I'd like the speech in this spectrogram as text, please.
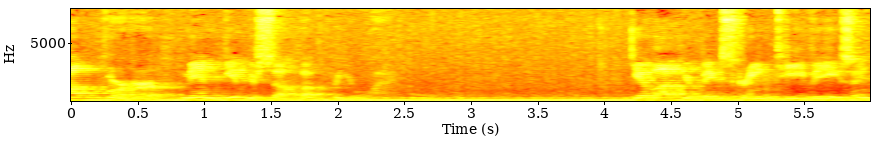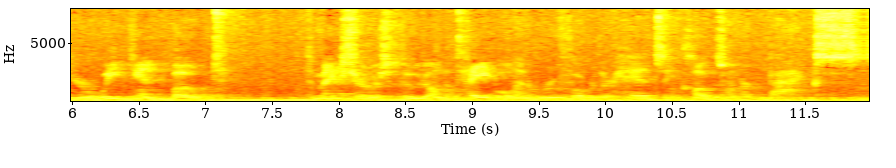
up for her. Men give yourself up for your wife. Give up your big screen tvs and your weekend boat to make sure there's food on the table and a roof over their heads and clothes on their backs.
